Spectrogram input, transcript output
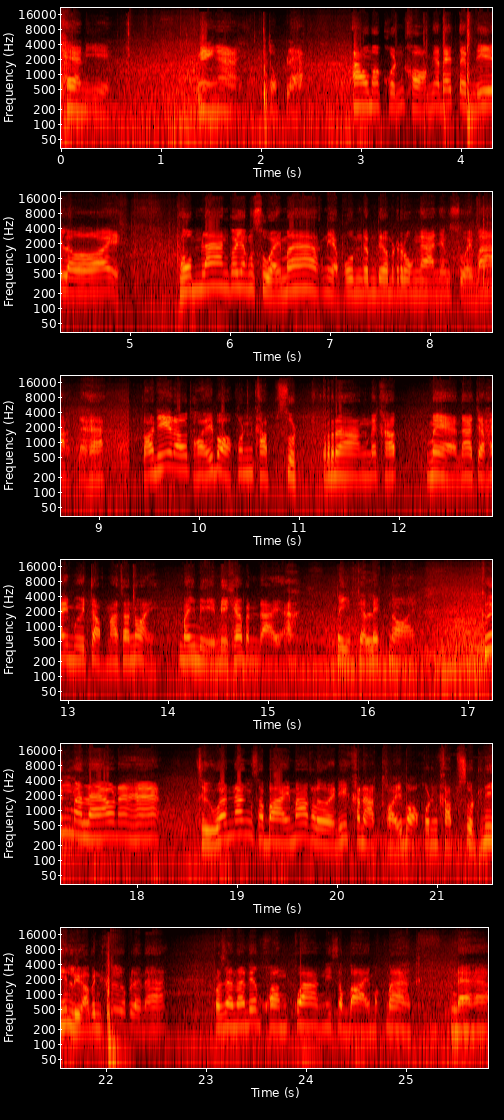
แค่นี้เอง ง่ายๆ จบแล้ว เอามาขนของกันได้เต็มที่เลยพรมล่างก็ยังสวยมากเนี่ยพรมเดิมๆโรงงานยังสวยมากนะฮะตอนนี้เราถอยบอกคนขับสุดรางนะครับแหม่น่าจะให้มือจับมาซะหน่อย ไม่มีมีแค่บันไดอะ ปีนกันเล็กน้อย ขึ้นมาแล้วนะฮะ ถือว่านั่งสบายมากเลย นี่ขนาดถอยเบอกคนขับสุดนี่เหลือเป็นคืบเลยนะฮะ เพราะฉะนั้นเรื่องความกว้างนี่สบายมากๆนะฮะ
